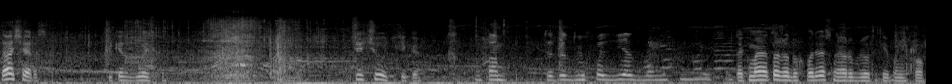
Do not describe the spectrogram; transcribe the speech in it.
Давай ще раз. Тільки близько. Чуть-чуть тільки. Ну там, это двухподъездный. Так в мене теж двохподвісний, я роблю такий бані хоп.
